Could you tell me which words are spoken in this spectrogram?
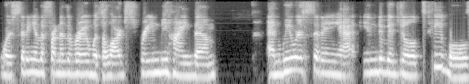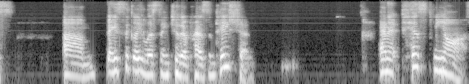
were sitting in the front of the room with a large screen behind them and we were sitting at individual tables, um, basically listening to their presentation. And it pissed me off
